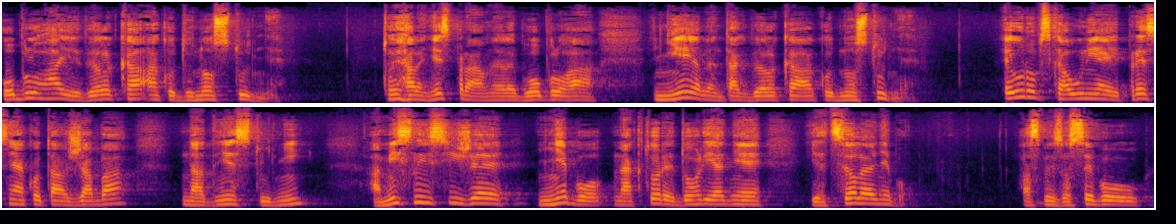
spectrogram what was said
obloha je veľká ako dno studne. To je ale nesprávne, lebo obloha nie je len tak veľká ako dno studne. Európska únia je presne ako tá žaba na dne studni a myslí si, že nebo, na ktoré dohliadne, je celé nebo. A sme so sebou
